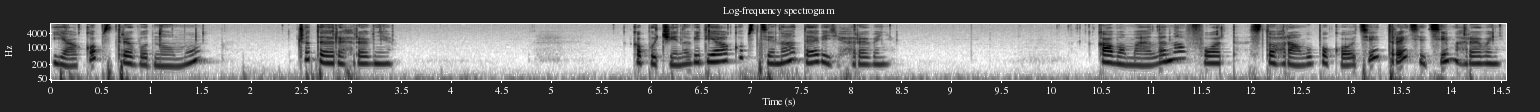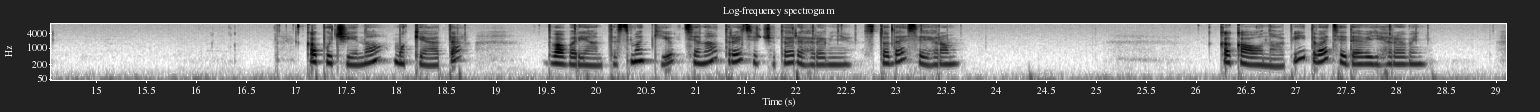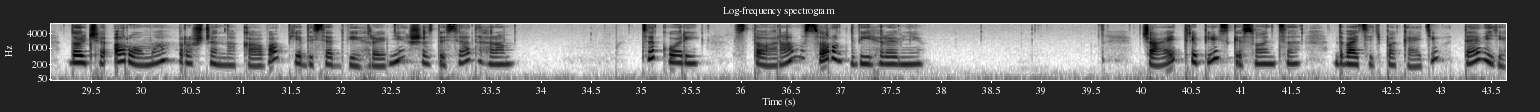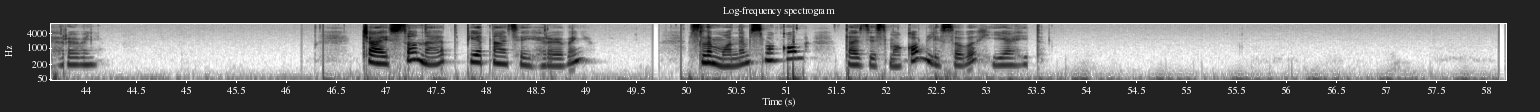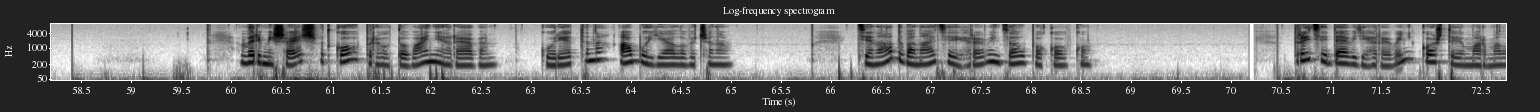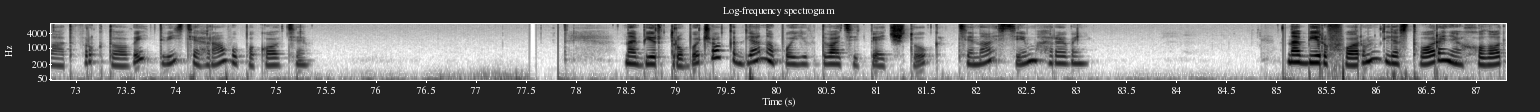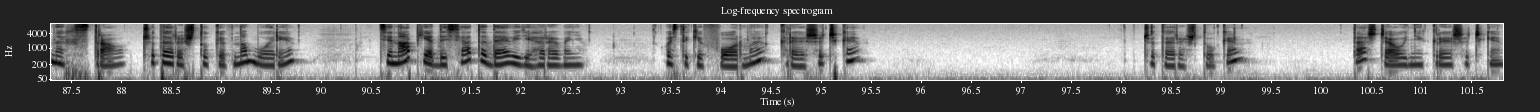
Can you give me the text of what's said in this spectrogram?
Якобс 3 в одному 4 гривні. Капучино від Якобс ціна 9 гривень. Кава мелена Форд 100 г в упаковці 37 гривень. Капучино Мокіате Два варіанти смаків. Ціна 34 гривні 110 грам. Какао напій 29 гривень. Дольче арома розчинна кава 52 гривні 60 грам. Цикорій 100 грам 42 гривні. Чай трипільське сонце 20 пакетів 9 гривень. Чай сонет 15 гривень з лимонним смаком та зі смаком лісових ягід. Вермішель швидкого приготування реве, курятина або яловичина. Ціна 12 гривень за упаковку. 39 гривень коштує мармелад фруктовий 200 г в упаковці. Набір трубочок для напоїв 25 штук, ціна 7 гривень. Набір форм для створення холодних страв 4 штуки в наборі. Ціна 59 гривень. Ось такі форми, кришечки. 4 штуки. Та ще одні кришечки.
